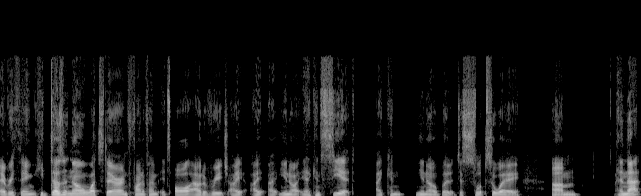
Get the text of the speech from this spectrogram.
everything he doesn't know what's there in front of him. It's all out of reach. I I, I you know I can see it. I can you know, but it just slips away, um, and that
